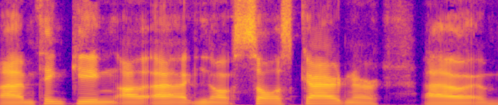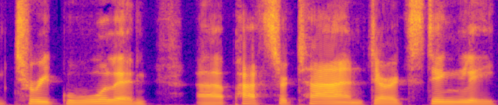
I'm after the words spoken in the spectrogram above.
I'm thinking, uh, uh, you know, Sauce Gardner, uh, Tariq Woolen, uh, Pat Surtain, Derek Stingley,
